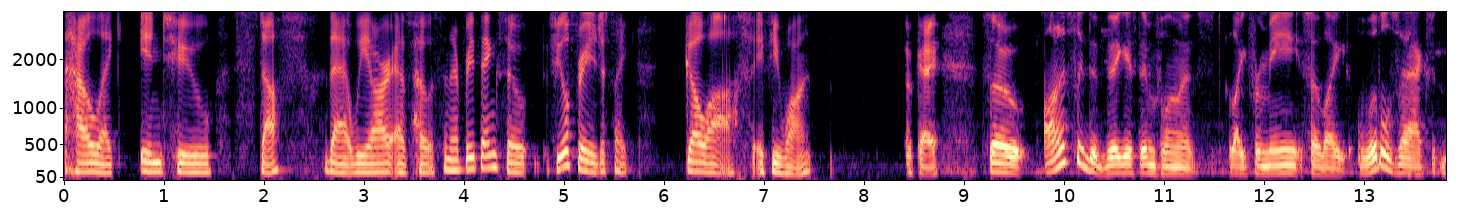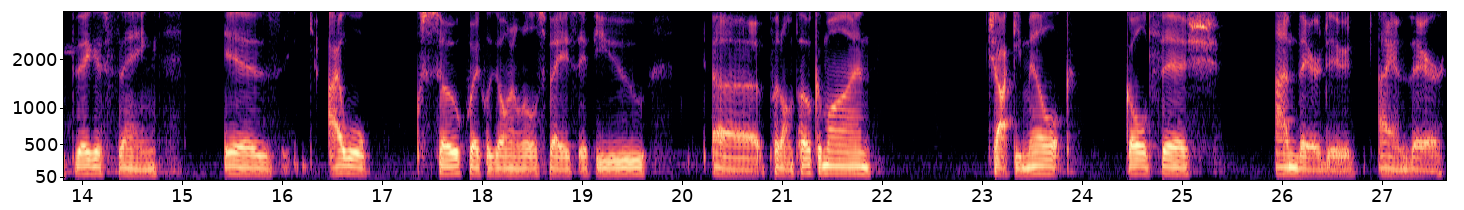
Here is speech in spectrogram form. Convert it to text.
how like into stuff that we are as hosts and everything. So feel free to just like go off if you want. Okay. So honestly, the biggest influence, like for me, so like Little Zach's biggest thing is I will so quickly go in a little space if you uh, put on Pokemon, Chalky Milk, Goldfish. I'm there, dude. I am there.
